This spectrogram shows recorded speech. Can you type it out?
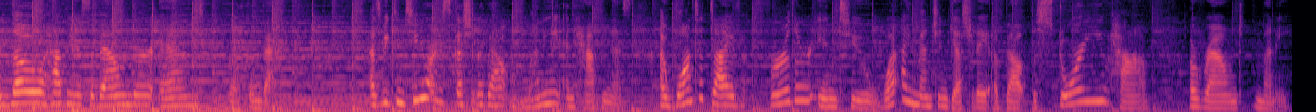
Hello, Happiness Abounder, and welcome back. As we continue our discussion about money and happiness, I want to dive further into what I mentioned yesterday about the story you have around money.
